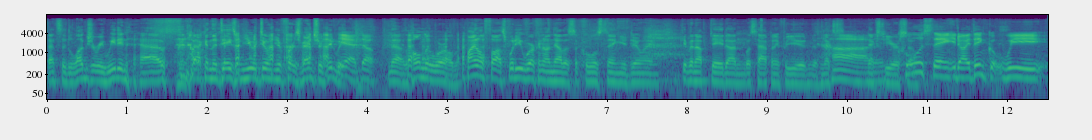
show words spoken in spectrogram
That's a luxury we didn't have back in the days when you were doing your first venture, did we? Yeah, no. No, the whole new world. Final thoughts, what are you working on now that's the coolest thing you're doing? Give an update on what's happening for you in the next, Ah, next the year or so. Coolest thing, you know, I think we,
